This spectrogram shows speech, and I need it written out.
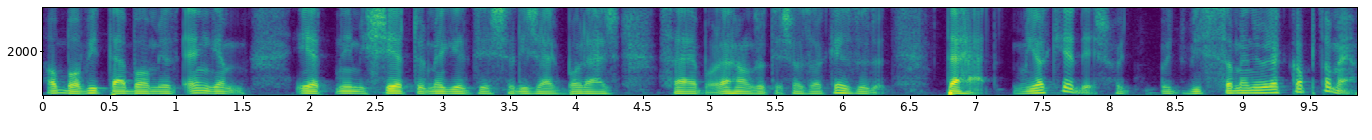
abba a vitába, ami az engem ért némi sértő megjegyzéssel Izsák Balázs szájából elhangzott, és azzal kezdődött. Tehát mi a kérdés? Hogy, hogy visszamenőleg kaptam-e?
